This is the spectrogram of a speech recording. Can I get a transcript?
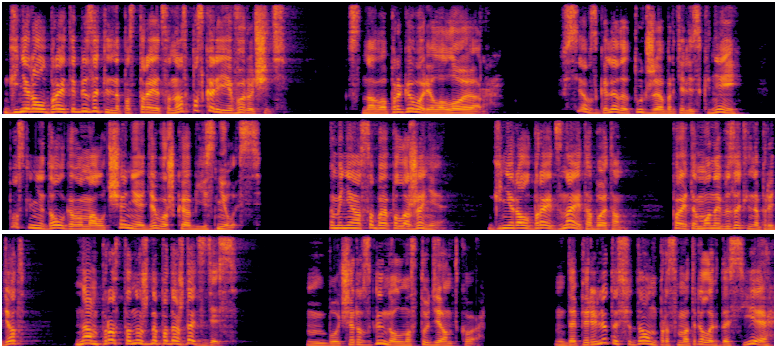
Генерал Брайт обязательно постарается нас поскорее выручить!» Снова проговорила Лоэр. Все взгляды тут же обратились к ней. После недолгого молчания девушка объяснилась. «У меня особое положение. Генерал Брайт знает об этом, поэтому он обязательно придёт. Нам просто нужно подождать здесь». Бучер взглянул на студентку. До перелета сюда он просмотрел их досье,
